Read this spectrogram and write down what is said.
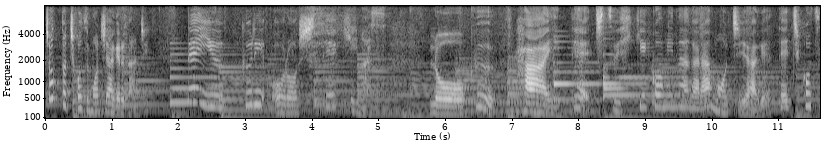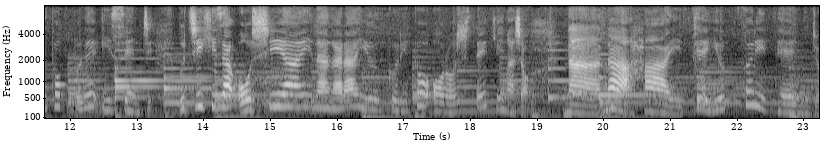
ちょっと恥骨持ち上げる感じ。でゆっくり下ろしてきます。6吐いて膣引き込みながら持ち上げて恥骨トップで1センチ。内膝押し合いながらゆっくりと下ろしていきましょう。7吐いてゆっくり天井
